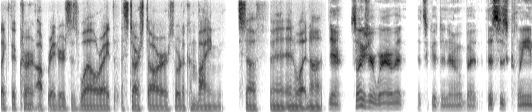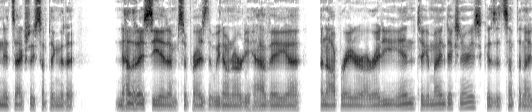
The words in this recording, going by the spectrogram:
like the current operators as well, right? The star star sort of combine stuff and, and whatnot. Yeah, as long as you're aware of it, it's good to know. But this is clean. It's actually something that it, now that I see it, I'm surprised that we don't already have a uh, an operator already in to combine dictionaries because it's something I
